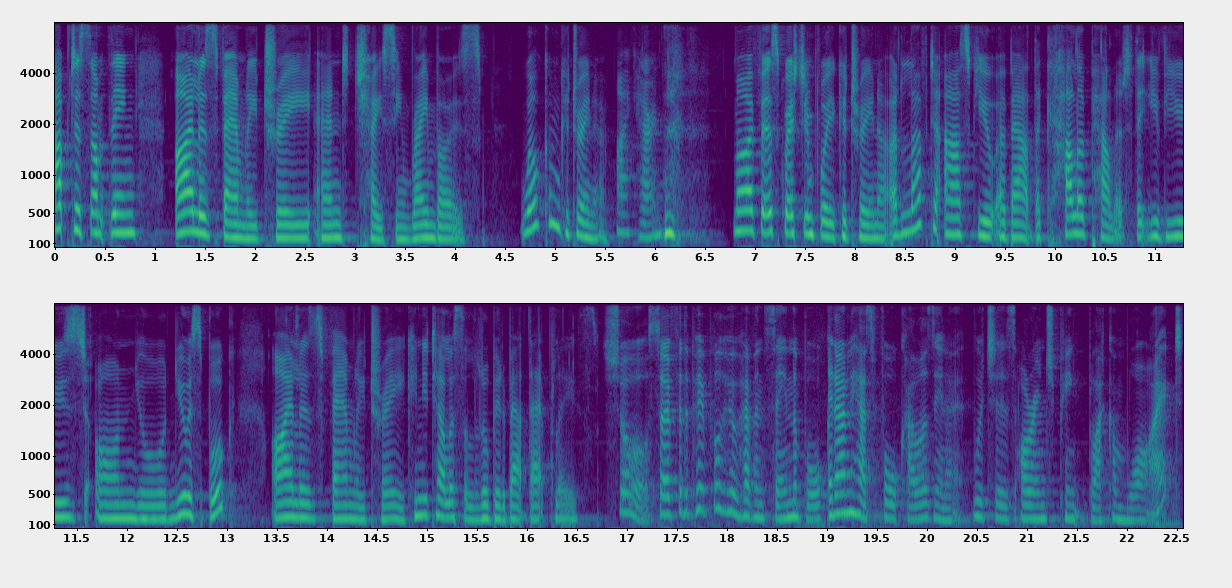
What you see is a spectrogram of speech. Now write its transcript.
Up to Something, Isla's Family Tree, and Chasing Rainbows. Welcome, Katrina. Hi, Karen. My first question for you, Katrina. I'd love to ask you about the colour palette that you've used on your newest book, Isla's Family Tree. Can you tell us a little bit about that, please? Sure. So, for the people who haven't seen the book, it only has four colours in it, which is orange, pink, black, and white.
